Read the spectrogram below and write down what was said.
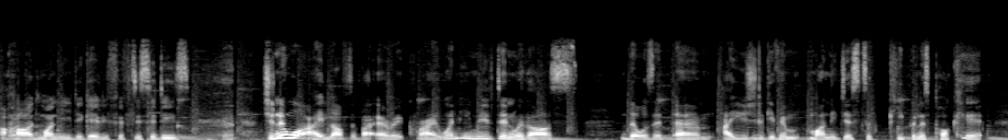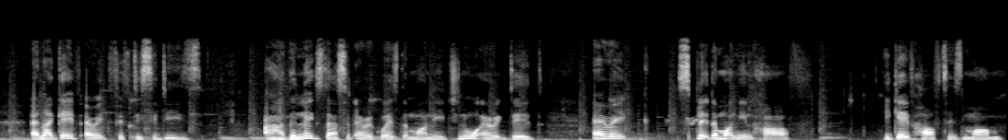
hard money. They gave you 50 cedis. Do you know what I loved about Eric, right? When he moved in with us, there was a, um, I usually give him money just to keep in his pocket. And I gave Eric 50 cedis. Ah, the next day I said, Eric, where's the money? Do you know what Eric did? Eric split the money in half. He gave half to his mum.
